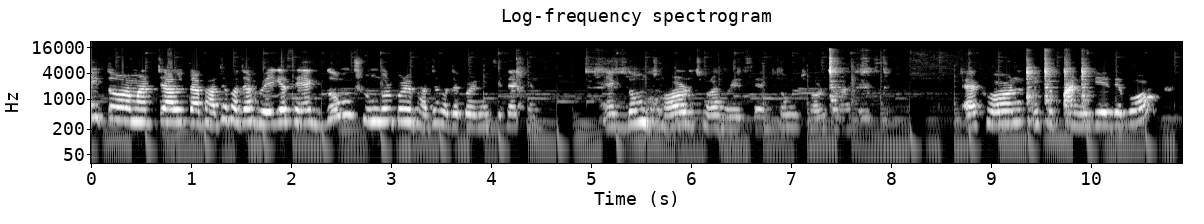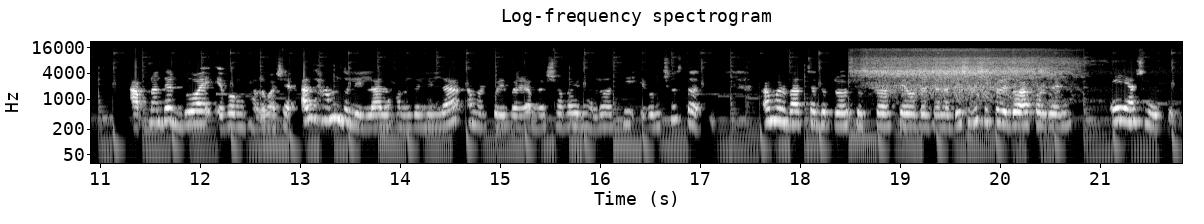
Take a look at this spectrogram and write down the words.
এই তো আমার চালটা ভাজা ভাজা হয়ে গেছে, একদম সুন্দর করে ভাজা ভাজা করে নিয়েছি, দেখেন। একদম ঝড় ঝরা হয়েছে, একদম ঝড় ঝরা হয়েছে। এখন একটু পানি দিয়ে দেব। আপনাদের দোয়ায় এবং ভালোবাসায়, আলহামদুলিল্লাহ আলহামদুলিল্লাহ, আমার পরিবারে আমরা সবাই ভালো আছি এবং সুস্থ আছি। আমার বাচ্চা দুটো সুস্থ আছে, ওদের জন্য বেশি বেশি করে দোয়া করবেন। এই আশাই করি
